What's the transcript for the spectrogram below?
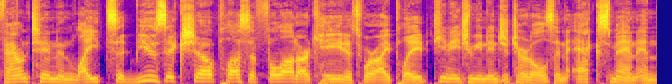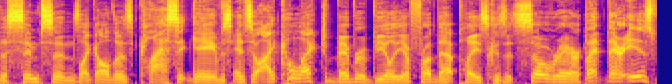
fountain and lights and music show, plus a full out arcade. It's where I played Teenage Mutant Ninja Turtles and X Men and The Simpsons, like all those classic games. And so I collect memorabilia from that place because it's so rare. But there is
